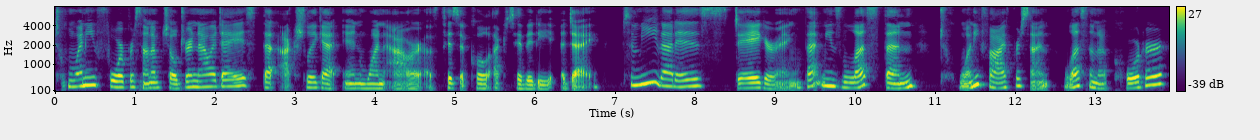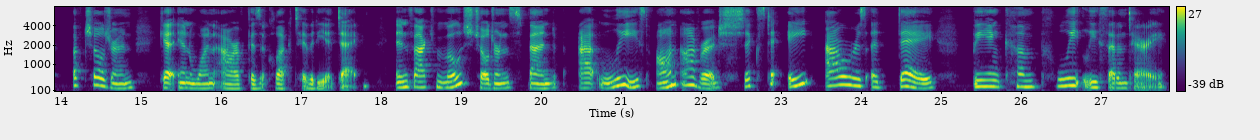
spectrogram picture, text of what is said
24% of children nowadays that actually get in one hour of physical activity a day. To me, that is staggering. That means less than 25%, less than a quarter of children get in one hour of physical activity a day. In fact, most children spend at least, on average, six to eight hours a day being completely sedentary.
